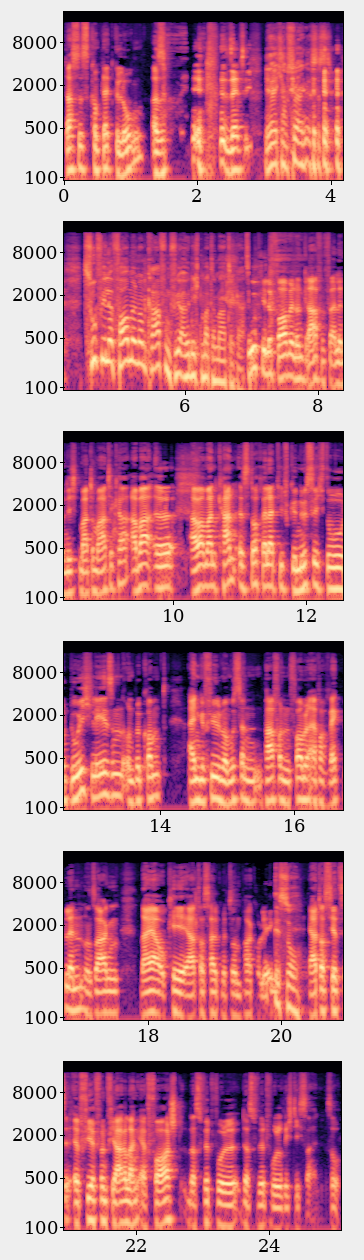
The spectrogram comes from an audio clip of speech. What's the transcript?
Das ist komplett gelogen. Also selbst ich. Ja, ich habe schon. Es ist zu viele Formeln und Graphen für alle Nicht-Mathematiker. Zu viele Formeln und Graphen für alle Nicht-Mathematiker. Aber äh, aber man kann es doch relativ genüssig so durchlesen und bekommt ein Gefühl. Man muss dann ein paar von den Formeln einfach wegblenden und sagen, naja, okay, er hat das halt mit so ein paar Kollegen. Ist so. Er hat das jetzt äh, vier, fünf Jahre lang erforscht. Das wird wohl, das wird wohl richtig sein. So.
